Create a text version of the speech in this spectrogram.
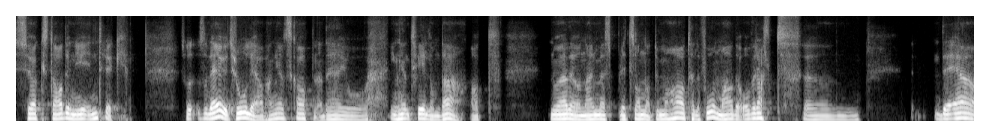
søke stadig nye inntrykk. Så, så, det er utrolig avhengighetsskapende. Det er jo ingen tvil om det. At nå er det jo nærmest blitt sånn at du må ha telefon, må ha det overalt. Eh, det er,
